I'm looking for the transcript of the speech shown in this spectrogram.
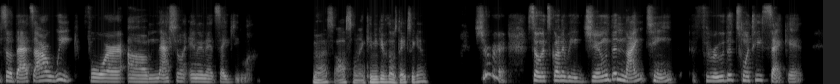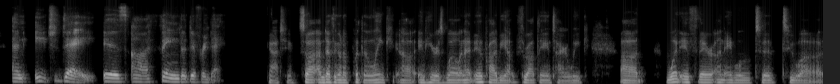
So that's our week for um, National Internet Safety Month. No, that's awesome. And can you give those dates again? Sure. So it's going to be June the 19th through the 22nd, and each day is uh, themed a different day. Got you. So I'm definitely going to put the link uh, in here as well, and it'll probably be out throughout the entire week. Uh, what if they're unable to to uh,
